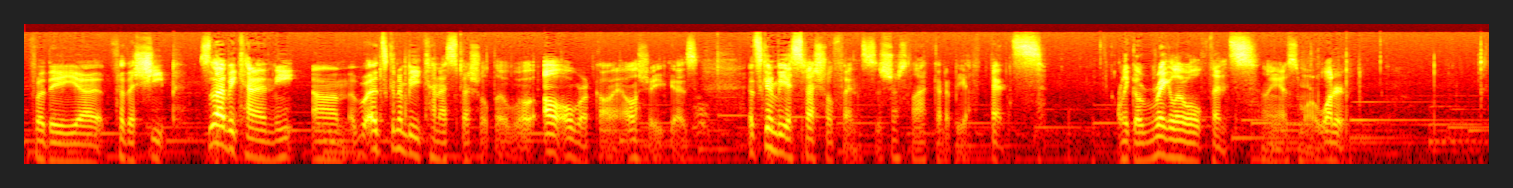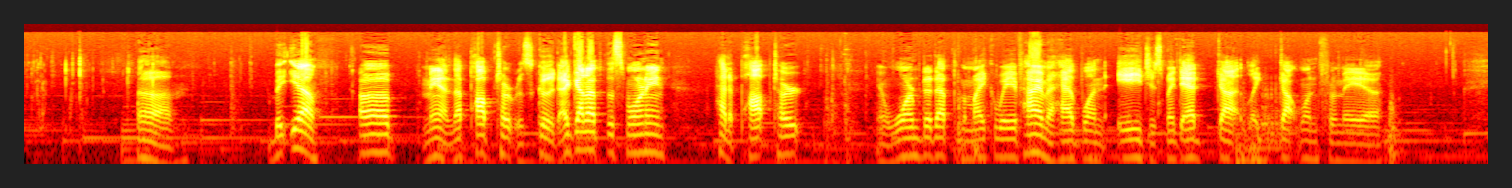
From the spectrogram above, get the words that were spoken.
for the uh, for the sheep. So that'd be kind of neat. Um, it's gonna be kind of special though. Well, I'll, I'll work on it. I'll show you guys. It's gonna be a special fence. It's just not gonna be a fence. Like a regular old fence. I have some more water. Um but yeah. Uh Man, that Pop-Tart was good. I got up this morning, had a Pop-Tart, and warmed it up in the microwave. I haven't had one ages. My dad got, like, got one from a, uh,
